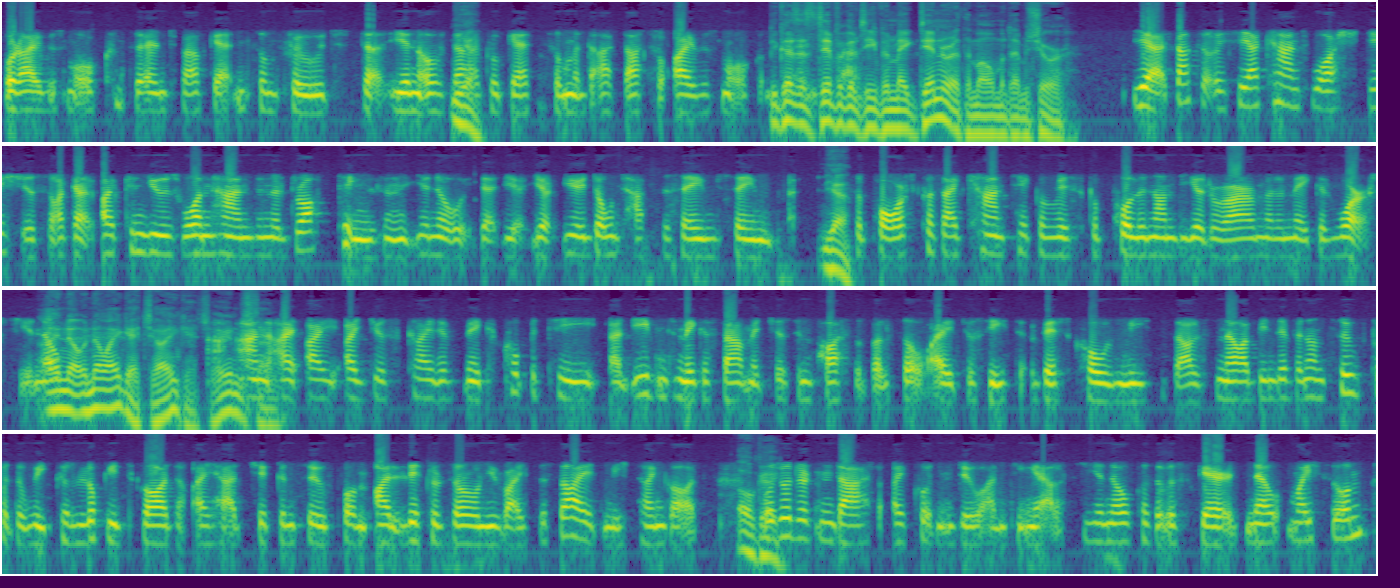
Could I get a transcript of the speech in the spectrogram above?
But I was more concerned about getting some food that you know that Yeah. I could get some of that. That's what I was more concerned because it's difficult about. to even make dinner at the moment, I'm sure. Yeah, that's what I see. I can't wash dishes. I can I can use one hand and I drop things, and you know that you you, you don't have the same same Yeah. support because I can't take a risk of pulling on the other arm and it'll make it worse. You know. I know, no, I get you, I get you, I understand. And I, I, I just kind of make a cup of tea, and even to make a sandwich is impossible. So I just eat a bit of cold meat and salad. Now I've been living on soup for the week. Cause lucky to God, I had chicken soup. From my Lidl's are only right beside me, thank God. Okay. But other than that, I couldn't do anything else, you know, because I was scared. Now my son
